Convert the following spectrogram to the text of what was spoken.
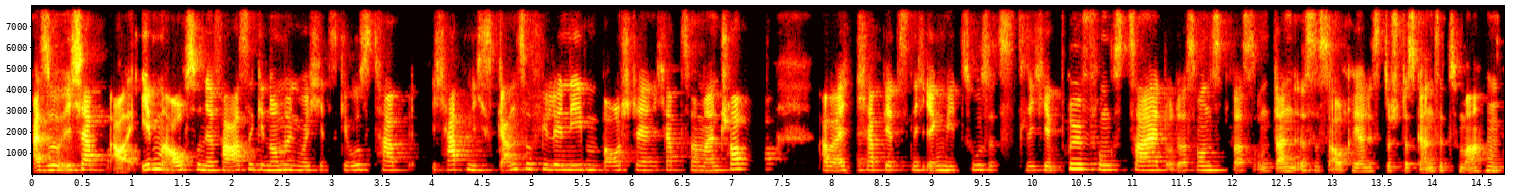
also ich habe eben auch so eine Phase genommen, wo ich jetzt gewusst habe, ich habe nicht ganz so viele Nebenbaustellen. Ich habe zwar meinen Job, aber ich habe jetzt nicht irgendwie zusätzliche Prüfungszeit oder sonst was und dann ist es auch realistisch, das Ganze zu machen.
